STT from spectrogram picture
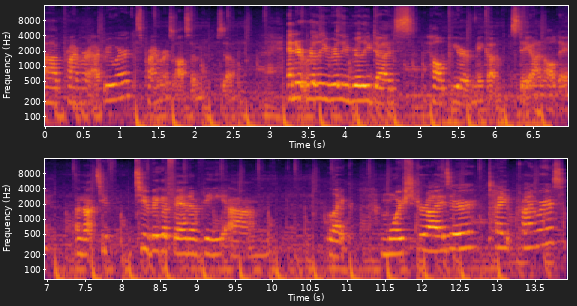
uh, primer everywhere because primer is awesome. So and it really really really does help your makeup stay on all day. I'm not too too big a fan of the um, like moisturizer type primers.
